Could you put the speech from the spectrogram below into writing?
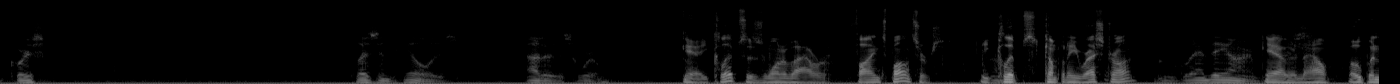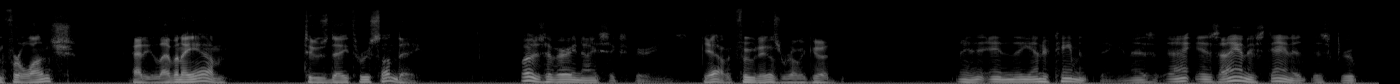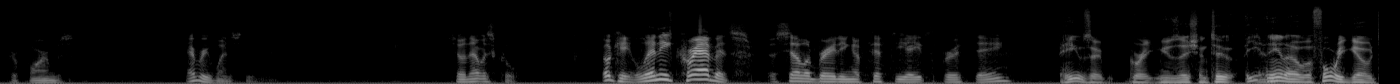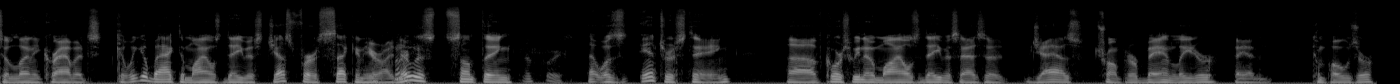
Of course, Pleasant Hill is out of this world. Yeah, Eclipse is one of our fine sponsors. Oh. Eclipse Company Restaurant. I'm glad they are. Yeah, they're now open for lunch at 11 a.m. Tuesday through Sunday. Well, it was a very nice experience. Yeah, the food is really good. And, and the entertainment thing. And as as I understand it, this group performs every Wednesday night. So that was cool. Okay, Lenny Kravitz celebrating a 58th birthday. He was a great musician too. You, Yeah. you know, before we go to Lenny Kravitz, can we go back to Miles Davis just for a second here? I noticed something Of course. that was interesting. Uh, of course, we know Miles Davis as a jazz trumpeter, band leader, and composer.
